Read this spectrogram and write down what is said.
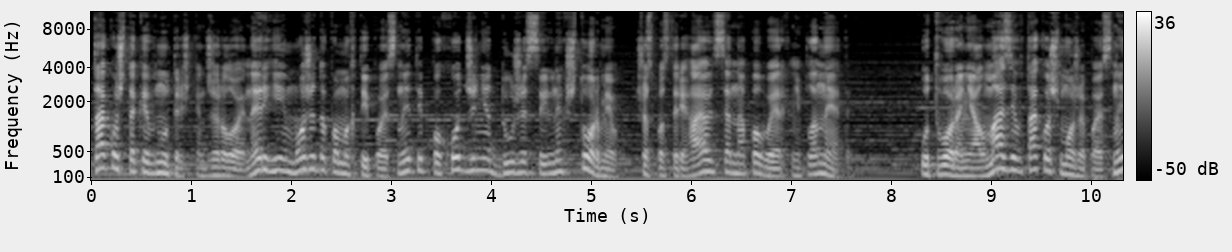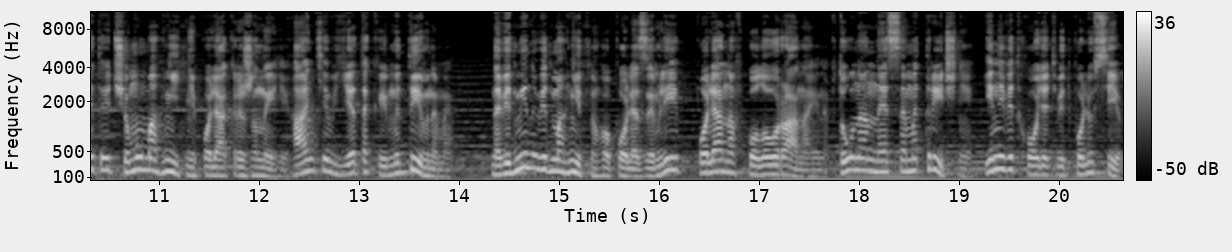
Також таке внутрішнє джерело енергії може допомогти пояснити походження дуже сильних штормів, що спостерігаються на поверхні планети. Утворення алмазів також може пояснити, чому магнітні поля крижаних гігантів є такими дивними. На відміну від магнітного поля Землі, поля навколо Урана і Нептуна не симетричні і не відходять від полюсів.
